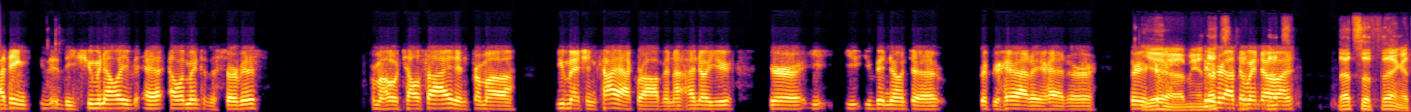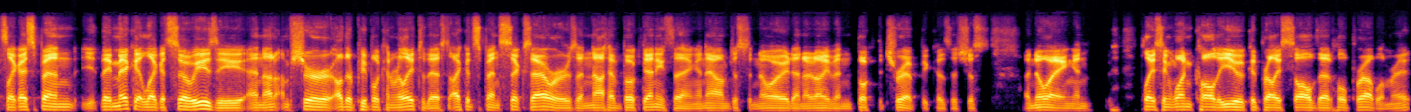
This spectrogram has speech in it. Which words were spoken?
I think the human element of the service from a hotel side and from a you mentioned kayak, Rob, and I know you you're you, you've been known to rip your hair out of your head or throw your yeah, I mean that's, out the window. That's, that's the thing. It's like I spend. They make it like it's so easy, and I'm sure other people can relate to this. I could spend six hours and not have booked anything, and now I'm just annoyed, and I don't even book the trip because it's just annoying. And placing one call to you could probably solve that whole problem, right?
